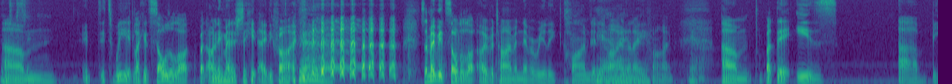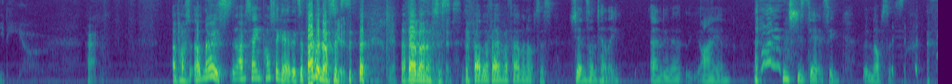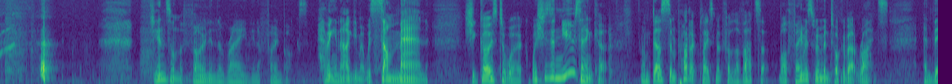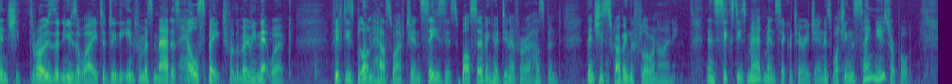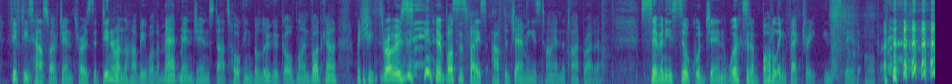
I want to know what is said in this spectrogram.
Um, it, it's weird. Like it sold a lot, but only managed to hit 85. Yeah. So maybe it sold a lot over time and never really climbed any Yeah, higher than 85. yeah. Um, but there is a video. All right. A oh, no, it's, I'm saying posh again. It's a. Good. Yeah. a I don't even know how to fabanopsis. say A fab, a fab, a. Jen's on telly and in a iron. and she's dancing. Nopsis. Jen's on the phone in the rain in a phone box, having an argument with some man. She goes to work where she's a news anchor and does some product placement for Lavazza while famous women talk about rights. And then she throws the news away to do the infamous Mad as Hell speech from the movie Network. 50s blonde housewife Jen sees this while serving her dinner for her husband. Then she's scrubbing the floor and ironing. Then 60s madman secretary Jen is watching the same news report. 50s housewife Jen throws the dinner on the hubby while the madman Jen starts hawking Beluga Gold Line vodka, which she throws in her boss's face after jamming his tie in the typewriter. 70s Silkwood Jen works at a bottling factory instead of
